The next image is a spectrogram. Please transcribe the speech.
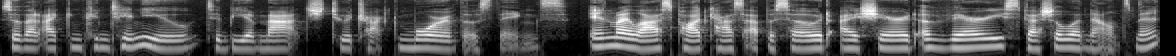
so that I can continue to be a match to attract more of those things. In my last podcast episode, I shared a very special announcement,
